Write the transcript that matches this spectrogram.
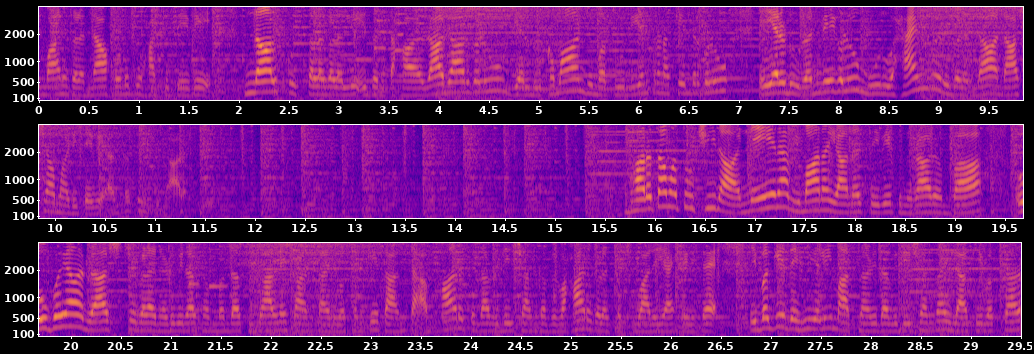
ವಿಮಾನಗಳನ್ನು ಹೊಡೆದು ಹಾಕಿದ್ದೇವೆ. ನಾಲ್ಕು ಸ್ಥಳಗಳಲ್ಲಿ ಇದ್ದಂತಹ ರಾಡಾರ್ಗಳು, ಎರಡು ಕಮಾಂಡ್ ಮತ್ತು ನಿಯಂತ್ರಣ ಕೇಂದ್ರಗಳು, ಎರಡು ರನ್ವೇಗಳು, ಮೂರು ಹ್ಯಾಂಗರ್ಗಳನ್ನು ನಾಶ ಮಾಡಿದ್ದೇವೆ ಅಂತ ತಿಳಿಸಿದ್ದಾರೆ. ಭಾರತ ಮತ್ತು ಚೀನಾ ನೇರ ವಿಮಾನಯಾನ ಸೇವೆ ಪುನರಾರಂಭ ಉಭಯ ರಾಷ್ಟ್ರಗಳ ನಡುವಿನ ಸಂಬಂಧ ಸುಧಾರಣೆ ಕಾಣ್ತಾ ಇರುವ ಸಂಕೇತ ಅಂತ ಭಾರತದ ವಿದೇಶಾಂಗ ವ್ಯವಹಾರಗಳ ಸಚಿವಾಲಯ ಹೇಳಿದೆ. ಈ ಬಗ್ಗೆ ದೆಹಲಿಯಲ್ಲಿ ಮಾತನಾಡಿದ ವಿದೇಶಾಂಗ ಇಲಾಖೆ ವಕ್ತಾರ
